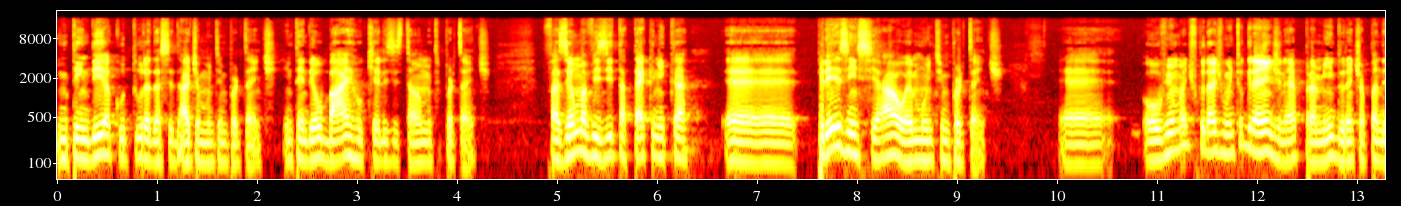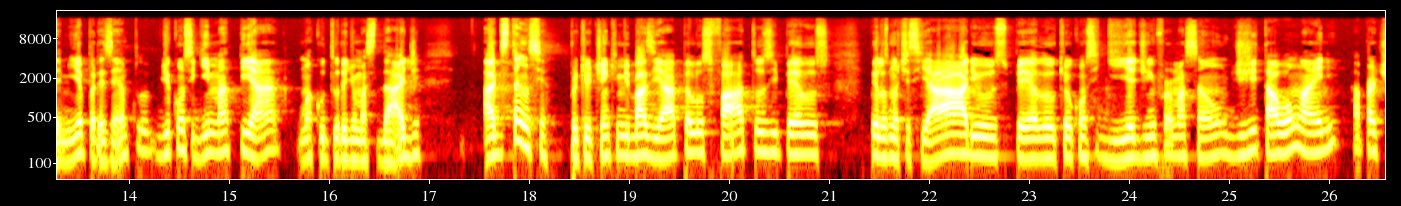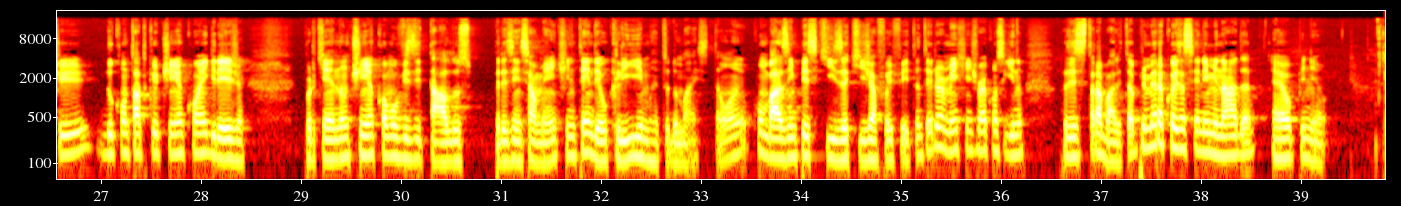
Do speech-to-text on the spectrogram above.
Entender a cultura da cidade é muito importante. Entender o bairro que eles estão é muito importante fazer uma visita técnica é, presencial é muito importante. É, houve uma dificuldade muito grande, né, para mim, durante a pandemia, por exemplo, de conseguir mapear uma cultura de uma cidade à distância, porque eu tinha que me basear pelos fatos e pelos, pelos noticiários, pelo que eu conseguia de informação digital online a partir do contato que eu tinha com a igreja, porque não tinha como visitá-los presencialmente, entender o clima e tudo mais. Então, com base em pesquisa que já foi feita anteriormente, a gente vai conseguindo fazer esse trabalho. Então, a primeira coisa a ser eliminada é a opinião.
